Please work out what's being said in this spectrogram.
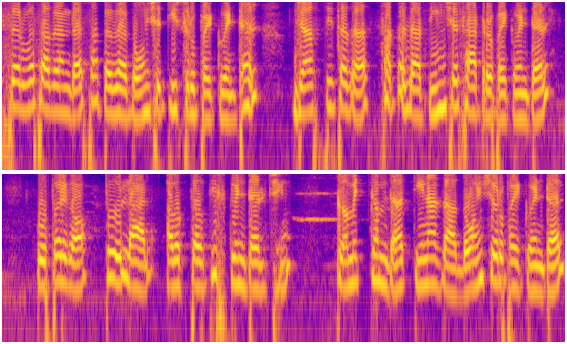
सर्वसाधारण दर सात हजार दोनशे तीस रुपये क्विंटल जास्तीचा दर सात हजार तीनशे साठ रुपये क्विंटल. कोपरगाव तूर लाल अवक चौतीस क्विंटलची कमीत कमी दर तीन हजार दोनशे रुपये क्विंटल.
